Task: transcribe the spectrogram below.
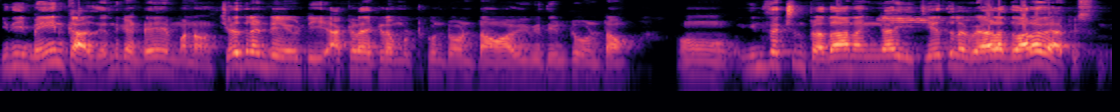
ఇది మెయిన్ కాజ్. ఎందుకంటే మనం చేతులు అంటే ఏమిటి? అక్కడ ఇక్కడ ముట్టుకుంటూ ఉంటాం అవి ఇవి తింటూ ఉంటాం. ఇన్ఫెక్షన్ ప్రధానంగా ఈ చేతుల వేళ ద్వారా వ్యాపిస్తుంది.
